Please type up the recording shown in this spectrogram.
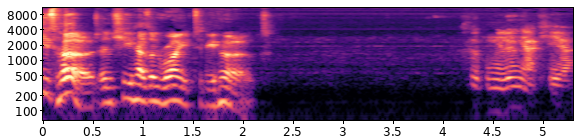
she's hurt and she has a right to be hurt. คือกูมีเรื่องอยากเคลียร์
